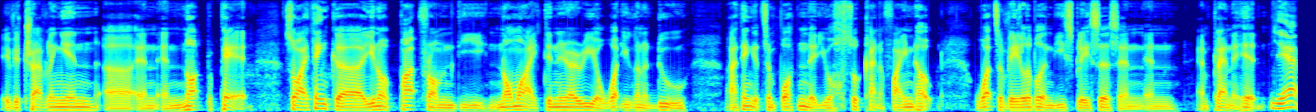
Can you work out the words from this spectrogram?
if you're traveling in uh, and and not prepared. So I think uh, you know, apart from the normal itinerary or what you're going to do, I think it's important that you also kind of find out what's available in these places and and and plan ahead. Yeah,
